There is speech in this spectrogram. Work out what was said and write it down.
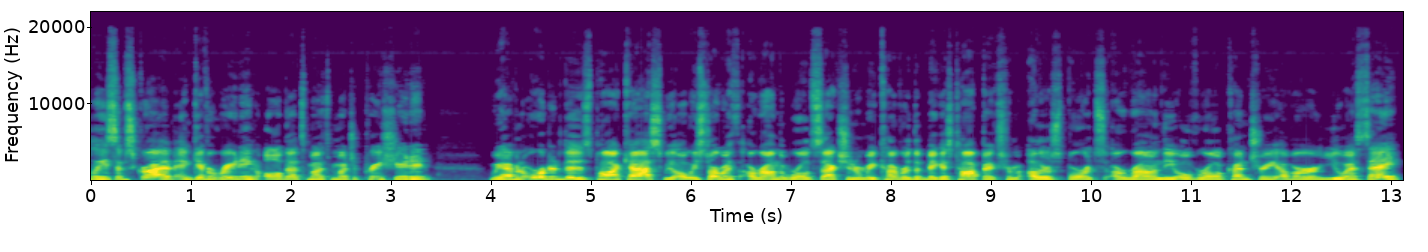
please subscribe and give a rating. All that's much much appreciated. We have an order to this podcast. We always start with around the world section and we cover the biggest topics from other sports around the overall country of our USA.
